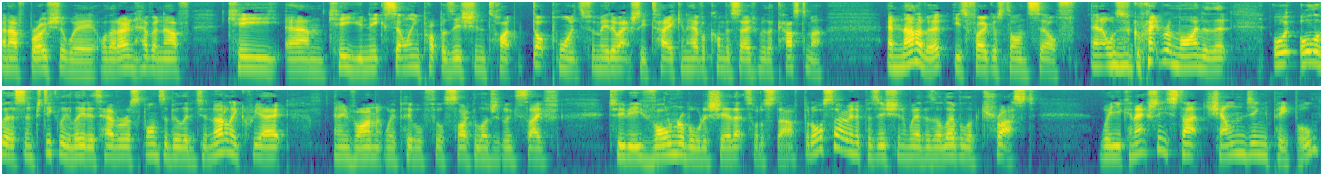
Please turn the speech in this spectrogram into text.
enough brochureware, or they don't have enough key um, key unique selling proposition type dot points for me to actually take and have a conversation with a customer. And none of it is focused on self. And it was a great reminder that all, all of us, and particularly leaders, have a responsibility to not only create an environment where people feel psychologically safe to be vulnerable to share that sort of stuff, but also in a position where there's a level of trust where you can actually start challenging people,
